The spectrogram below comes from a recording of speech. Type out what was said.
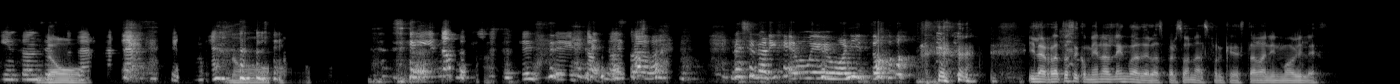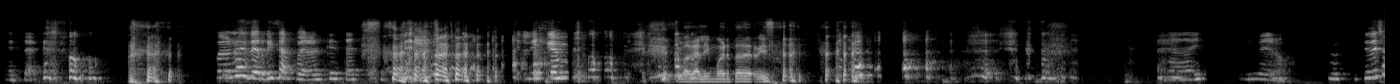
Y entonces No. pues, las ratas se comían. No. Sí, no, este, no es un origen muy bonito. Y las ratas se comían las lenguas de las personas porque estaban inmóviles. Exacto. Bueno, no es de risa, pero es que está el ejemplo. Magali muerta de risa. Ay, sí, pero. De hecho,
